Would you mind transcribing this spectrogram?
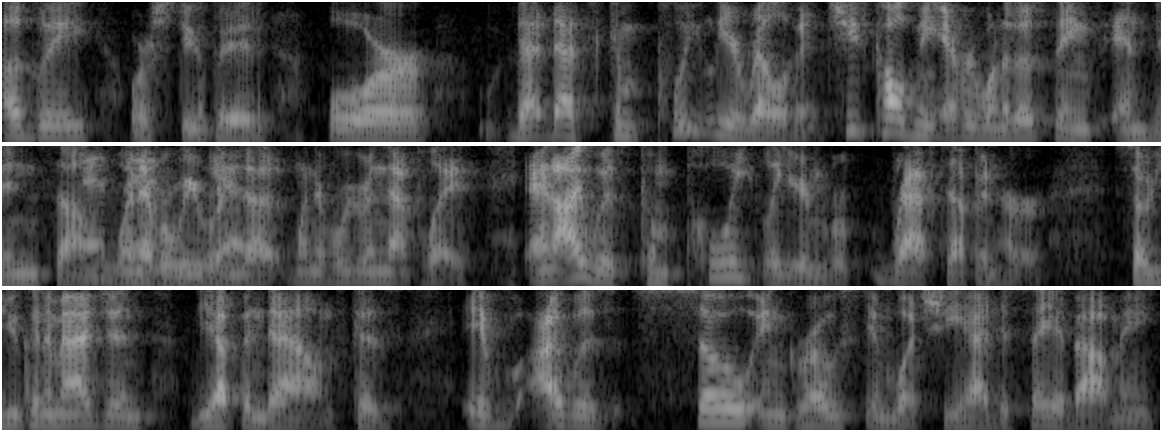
ugly or stupid or that that's completely irrelevant. She's called me every one of those things and then some And whenever then, we were in that whenever we were in that place. And i was completely in, wrapped up in her. So you can imagine the up and downs because i was so engrossed in what she had to say about me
